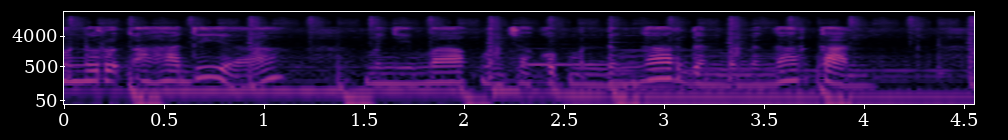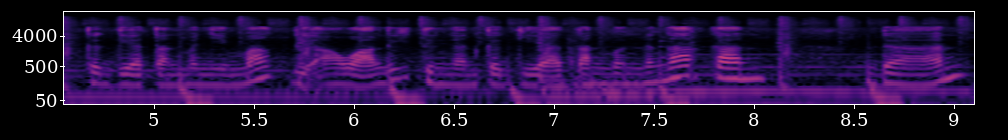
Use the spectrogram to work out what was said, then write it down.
Menurut Ahadia, Menyimak mencakup mendengar dan mendengarkan. Kegiatan menyimak diawali dengan kegiatan mendengarkan dan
